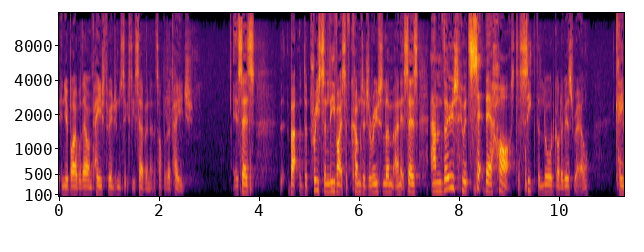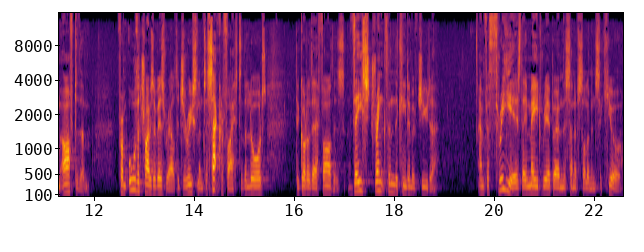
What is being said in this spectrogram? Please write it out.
in your Bible there on page 367 at the top of the page. It says, about the priests and Levites have come to Jerusalem, and it says, And those who had set their hearts to seek the Lord God of Israel came after them from all the tribes of Israel to Jerusalem to sacrifice to the Lord the God of their fathers. They strengthened the kingdom of Judah. And for three years they made Rehoboam the son of Solomon secure,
